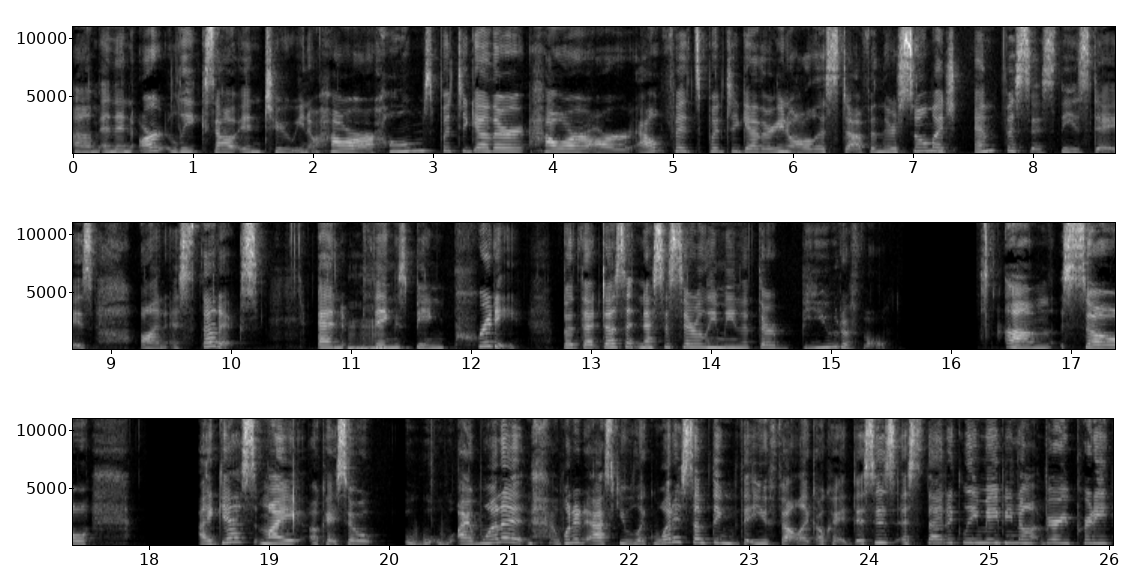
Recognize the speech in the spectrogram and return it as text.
Um, and then art leaks out into you know how are our homes put together, how are our outfits put together, you know all this stuff. And there's so much emphasis these days on aesthetics and things being pretty, but that doesn't necessarily mean that they're beautiful. Um, so I guess my okay, so I wanted I wanted to ask you like what is something that you felt like okay, this is aesthetically maybe not very pretty,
